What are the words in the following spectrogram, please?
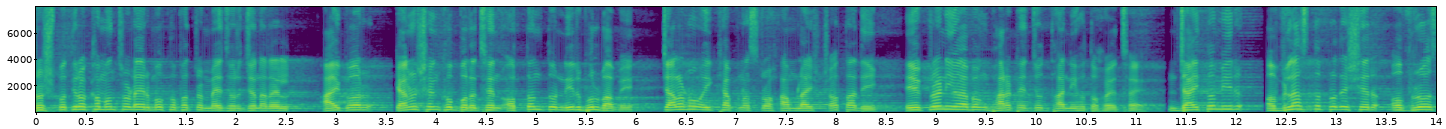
রুশ প্রতিরক্ষা মন্ত্রণালয়ের মুখপাত্র মেজর জেনারেল আইগর ক্যানোশেঙ্কোভ বলেছেন, অত্যন্ত নির্ভুলভাবে চালানো ওই ক্ষেপণাস্ত্র হামলায় শতাধিক ইউক্রেনীয় এবং ভারতের যোদ্ধা নিহত হয়েছে। জাইতমির অভিলাস্ত প্রদেশের অভ্রোস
